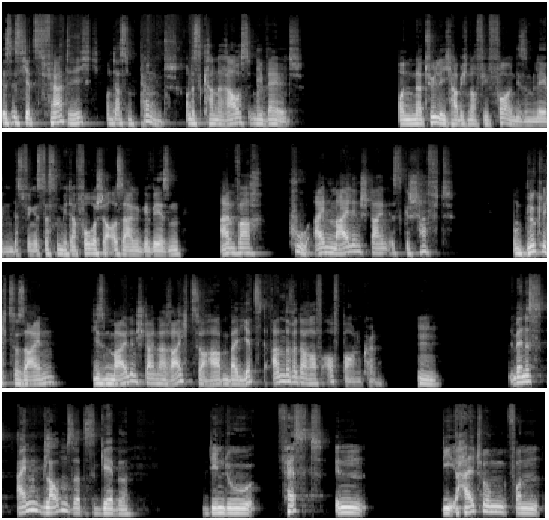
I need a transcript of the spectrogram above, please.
es ist jetzt fertig und da ist ein Punkt und es kann raus in die Welt. Und natürlich habe ich noch viel vor in diesem Leben. Deswegen ist das eine metaphorische Aussage gewesen. Einfach, puh, ein Meilenstein ist geschafft. Und glücklich zu sein, diesen Meilenstein erreicht zu haben, weil jetzt andere darauf aufbauen können. Hm. Wenn es einen Glaubenssatz gäbe, den du fest in die Haltung von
